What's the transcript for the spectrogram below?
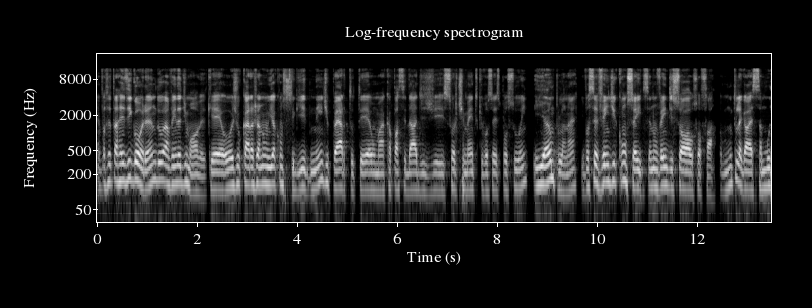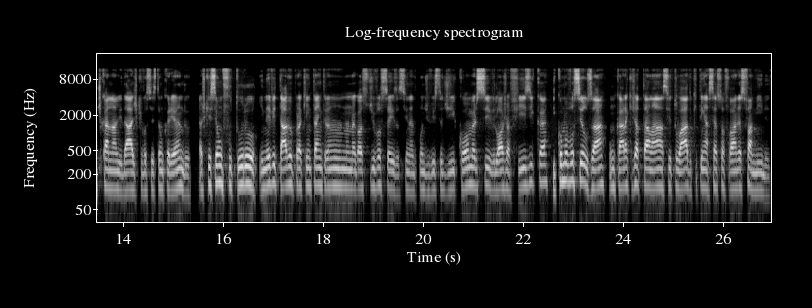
É, você está revigorando a venda de imóveis, que hoje o cara já não ia conseguir nem de perto ter uma capacidade de sortimento que vocês possuem e ampla, né? E você vende conceito, você não vende só ao sofá. Muito legal essa multicanalidade que vocês estão criando. Acho que esse é um futuro inevitável para quem está entrando no negócio de vocês, assim, né? Né, do ponto de vista de e-commerce, loja física e como você usar um cara que já está lá situado, que tem acesso a várias famílias.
